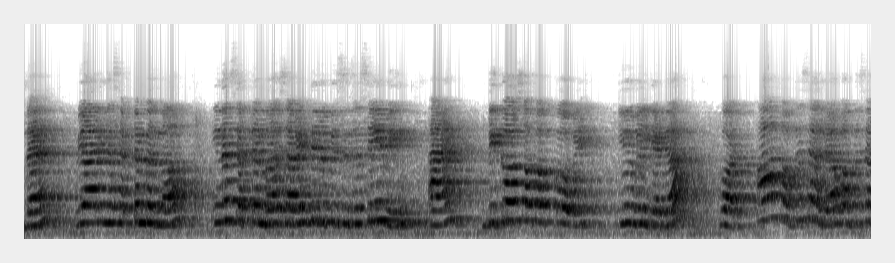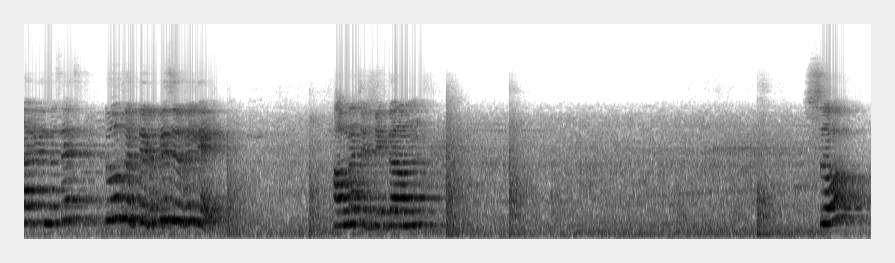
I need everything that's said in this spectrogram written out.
Then we are in a September now. In a September, 70 rupees is a saving and because of a COVID, you will get a what? Half of the salary. Half of the salary in the sense 250 rupees you will get. How much it become? So,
